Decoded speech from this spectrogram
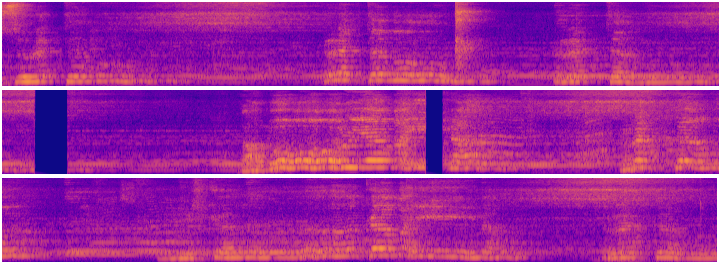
సురక్తము రక్తము రక్తము అమూల్యమైన రక్తము నిష్కలకమైన రక్తము.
